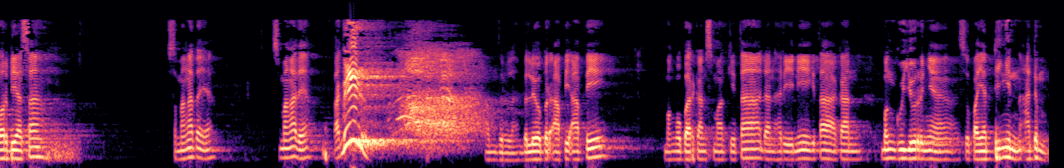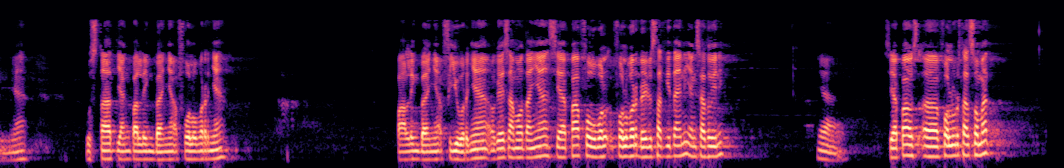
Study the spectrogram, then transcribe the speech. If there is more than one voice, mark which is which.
Speaker 1: Luar biasa. Semangat ya. Semangat ya. Takbir. Alhamdulillah. Beliau berapi-api mengobarkan semangat kita dan hari ini kita akan mengguyurnya supaya dingin adem ya. Ustadz yang paling banyak followernya, paling banyak viewernya. Oke, saya mau tanya siapa follower dari Ustadz kita ini yang satu ini? Ya, siapa uh, follower Ustadz Somad?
